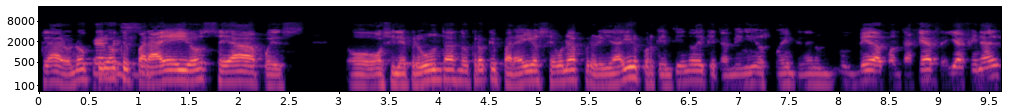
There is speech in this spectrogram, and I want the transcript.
claro, no creo que para ellos sea, pues, o, si le preguntas, no creo que para ellos sea una prioridad ir, porque entiendo de que también ellos pueden tener un, miedo a contagiarse. Y al final,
